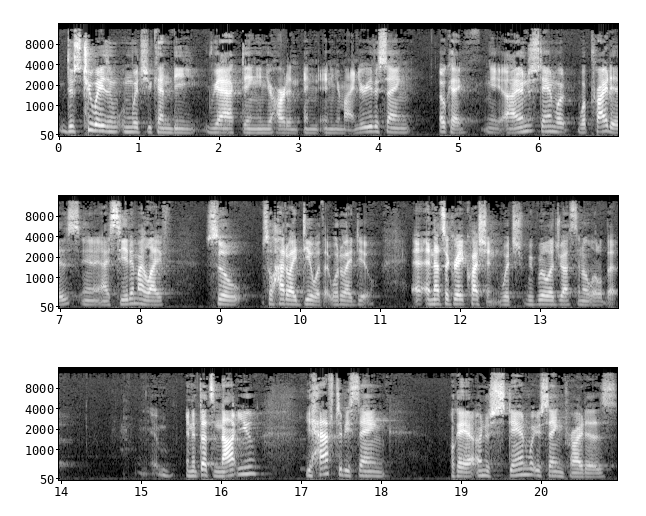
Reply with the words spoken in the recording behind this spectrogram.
there's two ways in, in, which you can be reacting in your heart and, and, and, in your mind. You're either saying, okay, I understand what, what pride is, and I see it in my life, so, so how do I deal with it? What do I do? And, and that's a great question, which we will address in a little bit. And if that's not you, you have to be saying, okay, I understand what you're saying pride is,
